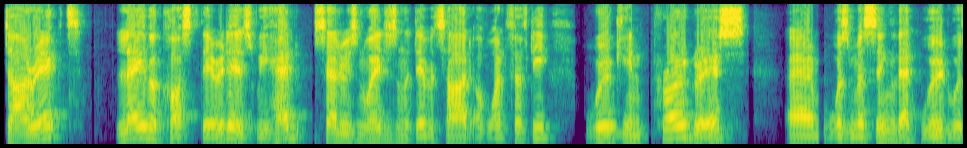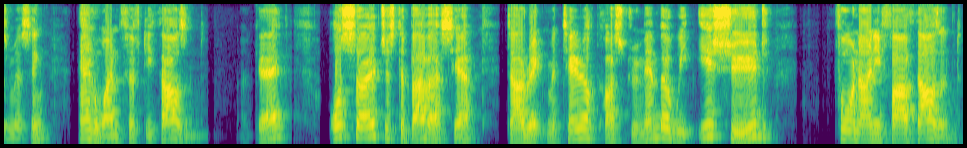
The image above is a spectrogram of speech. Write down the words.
direct Labor cost, there it is. We had salaries and wages on the debit side of 150. Work in progress um, was missing. That word was missing. And 150,000. Okay. Also, just above us here, direct material cost. Remember, we issued 495,000.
